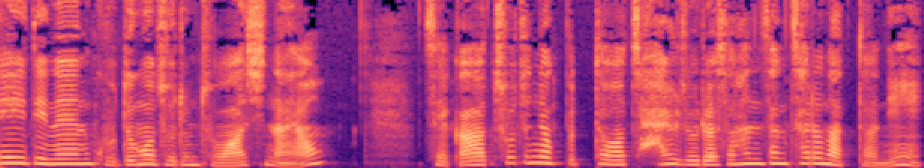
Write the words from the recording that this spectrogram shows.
헤이디는 고등어 조림 좋아하시나요? 제가 초저녁부터 잘 졸여서 한 상 차려놨더니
